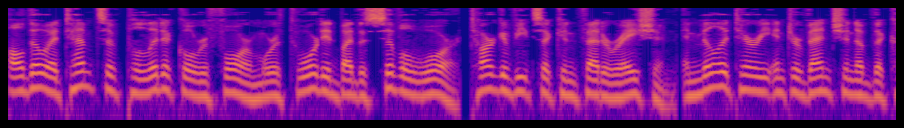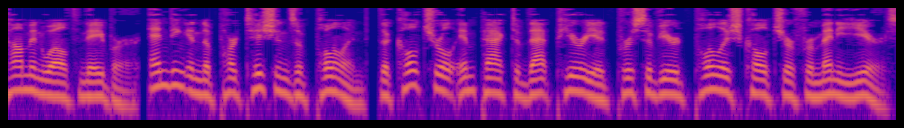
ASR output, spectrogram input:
Although attempts of political reform were thwarted by the Civil War Targowica Confederation and military intervention of the Commonwealth neighbour, ending in the partitions of Poland, the cultural impact of that period persevered Polish culture for many years.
